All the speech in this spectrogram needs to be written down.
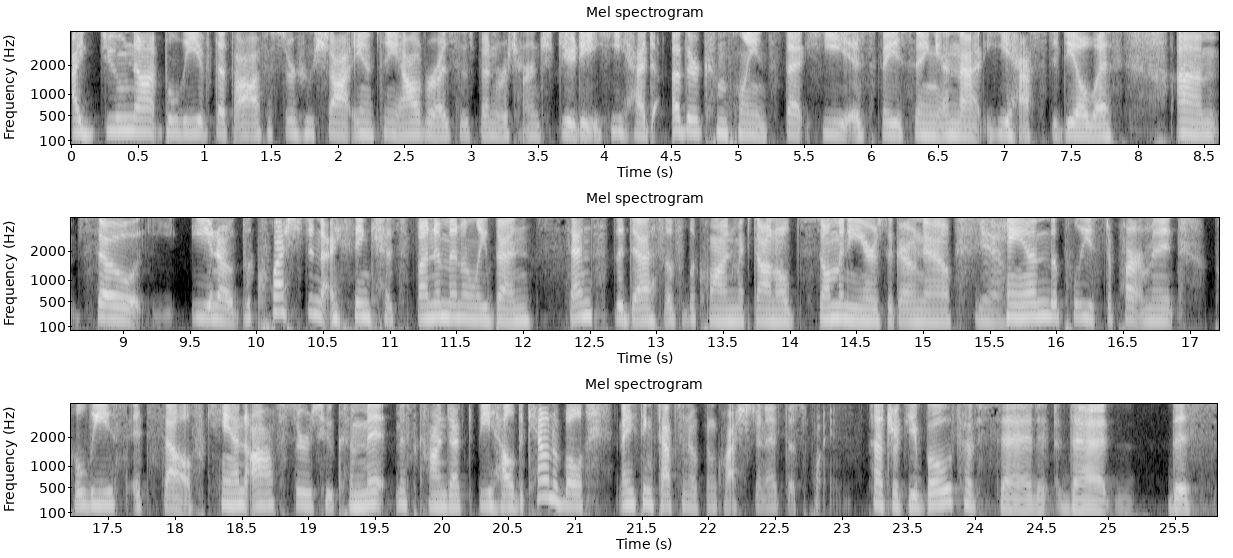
I do not believe that the officer who shot Anthony Alvarez has been returned to duty. He had other complaints that he is facing and that he has to deal with. Um, so, you know, the question I think has fundamentally been since the death of Laquan McDonald so many years ago now yeah. can the police department police itself? Can officers who commit misconduct be held accountable? And I think that's an open question at this point. Patrick, you both have said that this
